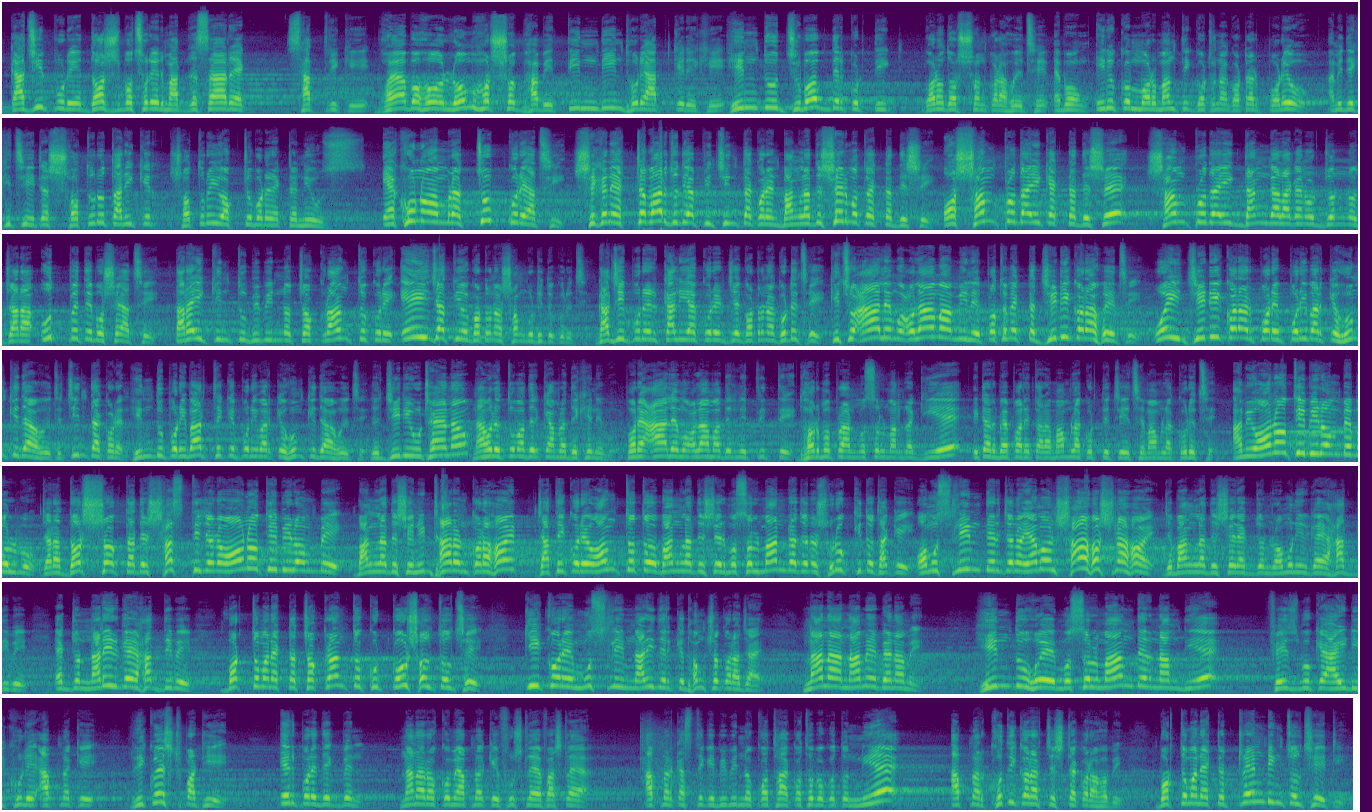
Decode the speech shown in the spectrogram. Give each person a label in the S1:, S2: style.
S1: গাজীপুরে দশ বছরের মাদ্রাসার এক ছাত্রীকে ভয়াবহ লোমহর্ষকভাবে তিন দিন ধরে আটকে রেখে হিন্দু যুবকদের কর্তৃক গণদর্শন করা হয়েছে এবং এরকম মর্মান্তিক ঘটনা ঘটার পরেও আমি দেখেছি এটা সতেরো তারিখের সতেরোই অক্টোবরের একটা নিউজ। এখনও আমরা চুপ করে আছি। সেখানে একটাবার যদি আপনি চিন্তা করেন, বাংলাদেশের মতো একটা দেশে, অসাম্প্রদায়িক একটা দেশে সাম্প্রদায়িক দাঙ্গা লাগানোর জন্য যারা উৎপেতে বসে আছে তারাই কিন্তু বিভিন্ন চক্রান্ত করে এই জাতীয় ঘটনা সংগঠিত করেছে। গাজীপুরের কালিয়াকোরের যে ঘটনা ঘটেছে, কিছু আলেম ওলামা মিলে প্রথমে একটা জিডি করা হয়েছে। ওই জিডি করার পরে পরিবারকে হুমকি দেওয়া হয়েছে। চিন্তা করেন, হিন্দু পরিবার থেকে পরিবারকে হুমকি দেওয়া হয়েছে যে, জিডি উঠায় নাও না হলে তোমাদেরকে আমরা দেখে নেব। পরে আলেম ওলামাদের নেতৃত্বে ধর্মপ্রাণ মুসলমানরা গিয়ে এটার ব্যাপারে তারা মামলা করতে চেয়েছে, মামলা করেছে। আমি অনতি বিলম্বে বলব, যারা দর্শক, তাদের শাস্তি যেন অনতি বিলম্বে বাংলাদেশে নির্ধারণ করা হয় যাতে করে অন্তত বাংলাদেশের মুসলমানরা যেন সুরক্ষিত থাকে। অমুসলিমদের যেন এমন সাহস না হয় যে বাংলাদেশের একজন রমণীর গায়ে হাত দিবে, একজন নারীর গায়ে হাত দিবে। বর্তমান একটা চক্রান্ত কূটকৌশল চলছে। কি করে মুসলিম নারীদেরকে ধ্বংস করা যায়? নানা নামে বেনামে। হিন্দু হয়ে মুসলমানদের নাম দিয়ে ফেসবুকে আইডি খুলে আপনাকে রিকোয়েস্ট পাঠিয়ে, এরপরে দেখবেন নানা রকমে আপনাকে ফুসলায়া ফাসলায়া আপনার কাছ থেকে বিভিন্ন কথা, কথোপকথন নিয়ে আপনার ক্ষতি করার চেষ্টা করা হবে। বর্তমানে একটা ট্রেন্ডিং চলছে এটি।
